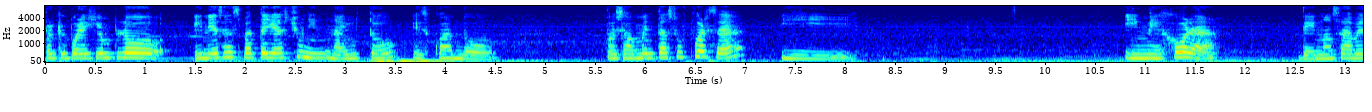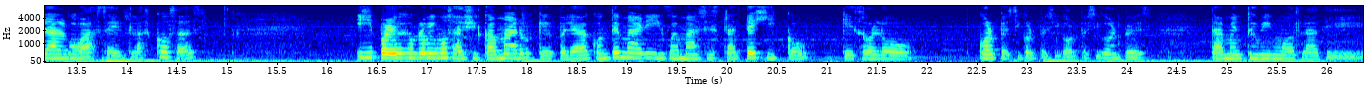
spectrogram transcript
Porque por ejemplo, en esas batallas Chunin, Naruto es cuando pues aumenta su fuerza y y mejora de no saber algo hacer las cosas. Y por ejemplo vimos a Shikamaru que peleaba con Temari y fue más estratégico que solo golpes y golpes y golpes y golpes. También tuvimos la de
